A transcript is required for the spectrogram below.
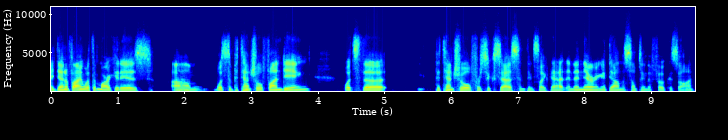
identifying what the market is, um, yeah. what's the potential funding, what's the potential for success, and things like that, and then narrowing it down to something to focus on.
